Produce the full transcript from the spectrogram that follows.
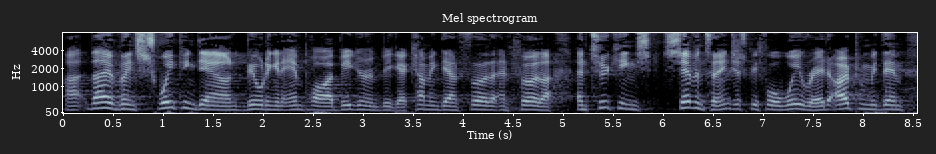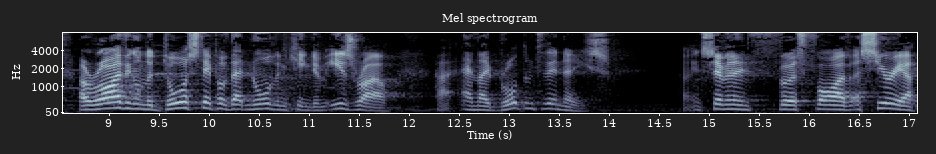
Uh, they have been sweeping down, building an empire bigger and bigger, coming down further and further. And 2 Kings 17, just before we read, open with them arriving on the doorstep of that northern kingdom, Israel, uh, and they brought them to their knees. Uh, in 17, verse 5, Assyria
